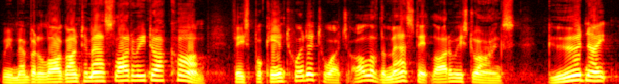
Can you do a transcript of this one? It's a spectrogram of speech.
Remember to log on to masslottery.com, Facebook, and Twitter to watch all of the Mass State Lottery's drawings. Good night.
